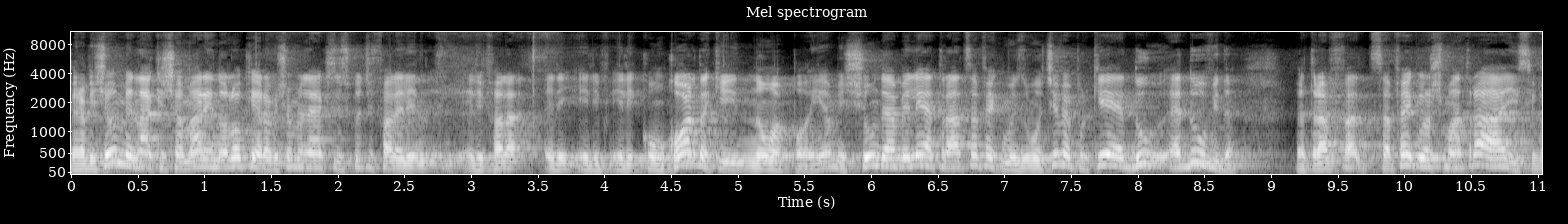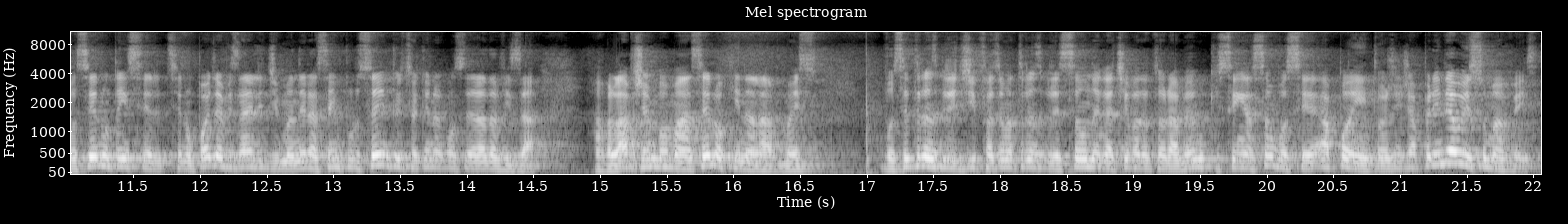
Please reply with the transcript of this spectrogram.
Rabishon Menak chamarem no loqueiro, Rabishon Menak discute e fala, ele, ele fala, ele, ele, ele concorda que não apanha, Mishum de Abelei atrás safek, mas o motivo é porque é, du, é dúvida. Safek loshmatra, e se você não tem, você não pode avisar ele de maneira 100%, isso aqui não é considerado avisar. Mas você transgredir, fazer uma transgressão negativa da Torá mesmo, que sem ação você apanha. Então a gente aprendeu isso uma vez.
